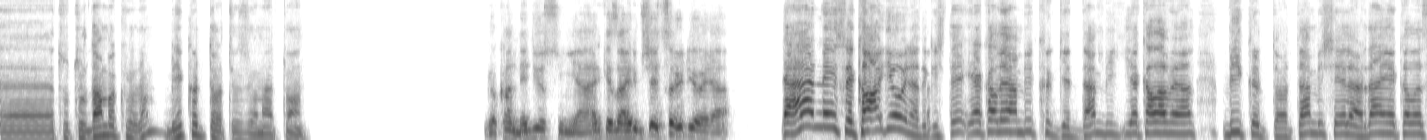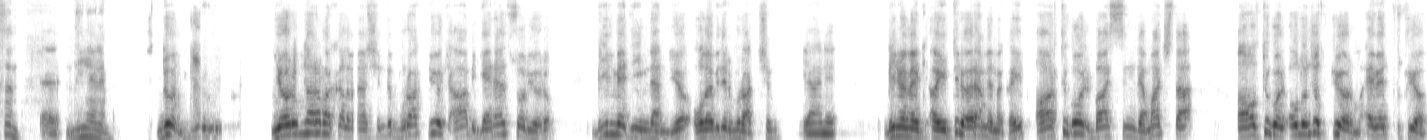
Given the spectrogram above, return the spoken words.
Ee, tuturdan bakıyorum. 1.44 yazıyor Mert Doğan. Gökhan ne diyorsun ya? Herkes ayrı bir şey söylüyor ya. Ya her neyse KG oynadık işte. Yakalayan bir 47'den, bir yakalamayan bir 44'ten bir şeylerden yakalasın Evet. diyelim. Dur. Yorumlara bakalım ben şimdi. Burak diyor ki abi genel soruyorum. Bilmediğimden diyor. Olabilir Burak'cığım. Yani bilmemek ayıp değil öğrenmemek ayıp. Artı gol bahsinde maçta 6 gol olunca tutuyor mu? Evet tutuyor.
